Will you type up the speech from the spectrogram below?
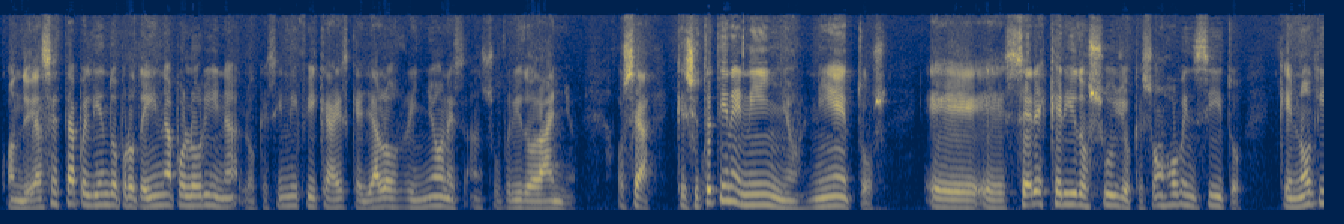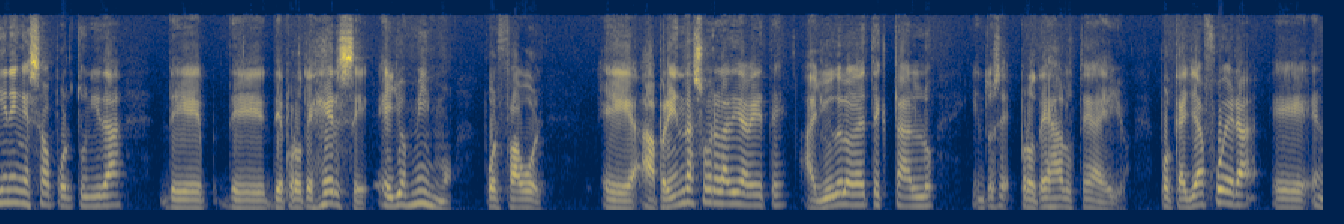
Cuando ya se está perdiendo proteína por la orina, lo que significa es que ya los riñones han sufrido daño. O sea, que si usted tiene niños, nietos, eh, eh, seres queridos suyos que son jovencitos, que no tienen esa oportunidad de, protegerse ellos mismos, por favor, eh, aprenda sobre la diabetes, ayúdelo a detectarlo y entonces protéjalo usted a ellos. Porque allá afuera, eh, en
